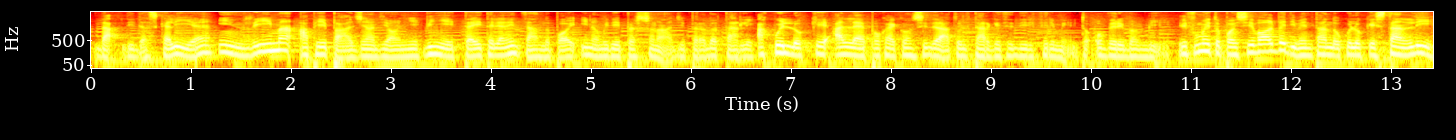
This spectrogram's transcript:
da didascalie in rima a pie pagina di ogni vignetta italianizzando poi i nomi dei personaggi per adattarli a quello che all'epoca è considerato il target di riferimento, ovvero i bambini. Il fumetto poi si evolve diventando quello che Stan Lee,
